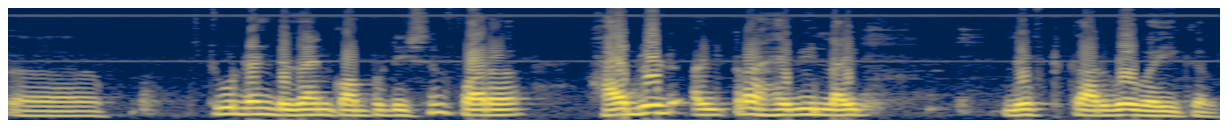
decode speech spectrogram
uh, student design competition for a hybrid ultra heavy light lift cargo vehicle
